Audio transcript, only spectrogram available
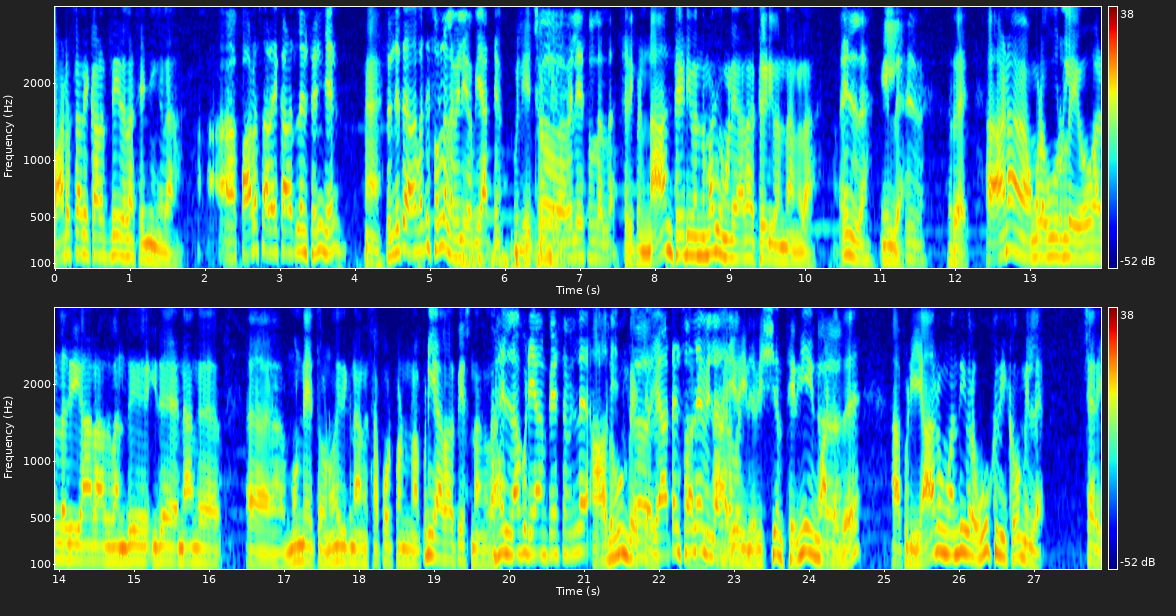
பாடசாலை காலத்துலயே இதெல்லாம் செஞ்சீங்களா? பாடசாலை காலத்துல செஞ்சேன். செஞ்சது அதை பத்தி சொல்லல வெளியே யார்ட்டையும் வெளியே சொல்ல வெளியே சொல்லல. சரி இப்போ நான் தேடி வந்த மாதிரி உங்களை யாராவது தேடி வந்தாங்களா? இல்ல. இல்ல. ரைட் ஆனால் உங்களோட ஊர்லேயோ அல்லது யாராவது வந்து இதை நாங்கள் முன்னேற்றணும் இதுக்கு நாங்கள் சப்போர்ட் பண்ணணும் அப்படி யாராவது பேசுனாங்களா? இல்ல அப்படி யாரும் பேசவில்லை. அதுவும் பேசல. யார்ட்டையும் சொல்லவே இல்லை இந்த. விஷயம் தெரிய மாட்டுது. அப்படி யாரும் வந்து இவரை ஊக்குவிக்கவும் இல்லை. சரி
